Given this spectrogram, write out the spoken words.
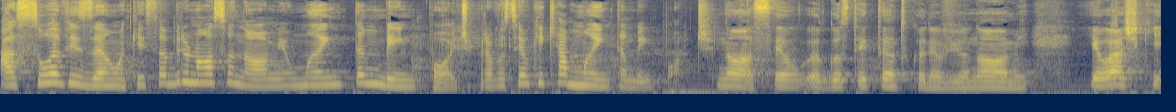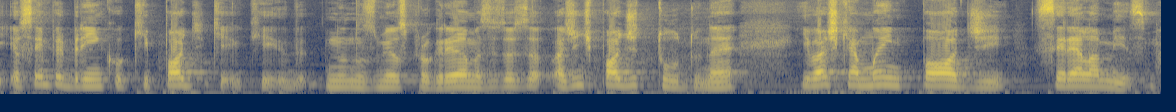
a sua visão aqui sobre o nosso nome, o Mãe Também Pode. Para você, o que, que a mãe também pode? Nossa, eu, eu gostei tanto quando eu vi o nome. Eu acho que eu sempre brinco que pode que, que nos meus programas a gente pode tudo, né? E eu acho que a mãe pode ser ela mesma.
